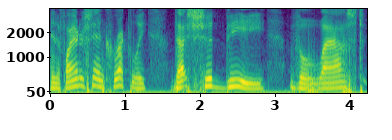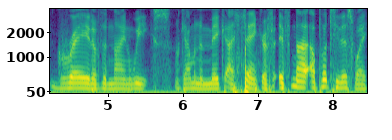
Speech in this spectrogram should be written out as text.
And if I understand correctly, that should be the last grade of the nine weeks. Okay, I'm going to make, I think, or if, if not, I'll put it to you this way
